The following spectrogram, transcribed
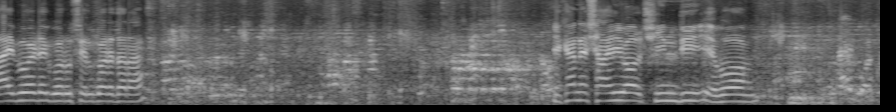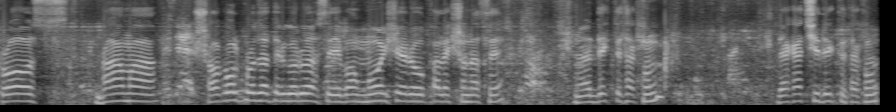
লাইভ ওয়েডে গরু সেল করে তারা। এখানে শাহিওয়াল, সিন্ধি এবং ক্রস, ব্রাহ্মা সকল প্রজাতির গরু আছে এবং মহিষেরও কালেকশন আছে। দেখতে থাকুন। দেখাচ্ছি, দেখতে থাকুন।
